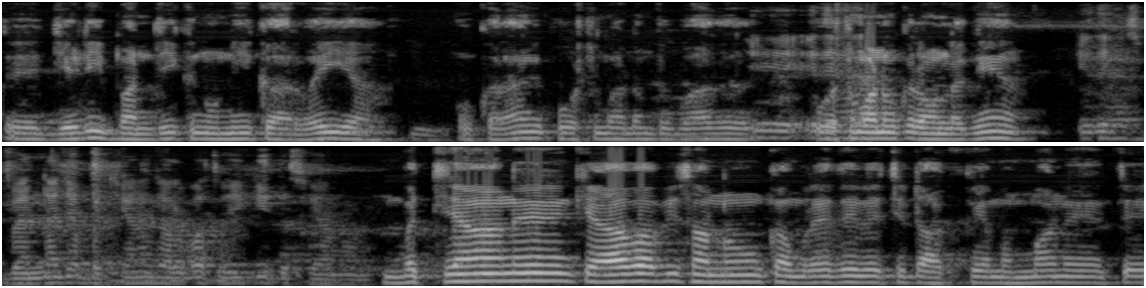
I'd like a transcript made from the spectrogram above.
ਤੇ ਜਿਹੜੀ ਬਣਦੀ ਕਾਨੂੰਨੀ ਕਾਰਵਾਈ ਆ ਉਹ ਕਰਾਂਗੇ ਪੋਸਟਮਾਰਟਮ ਤੋਂ ਬਾਅਦ ਪੋਸਟਮਾਰਟਮ ਕਰਾਉਣ ਲੱਗੇ ਆ ਇਹਦੇ ਹਸਬੰਡ ਨਾਲ ਜਾਂ ਬੱਚਿਆਂ ਨਾਲ ਗੱਲਬਾਤ ਹੋਈ ਕੀ ਦੱਸਿਆ ਉਹਨਾਂ ਨੇ? ਬੱਚਿਆਂ ਨੇ ਕਿਹਾ ਵਾ ਵੀ ਸਾਨੂੰ ਕਮਰੇ ਦੇ ਵਿੱਚ ਡੱਕ ਕੇ ਮੰਮਾ ਨੇ ਤੇ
